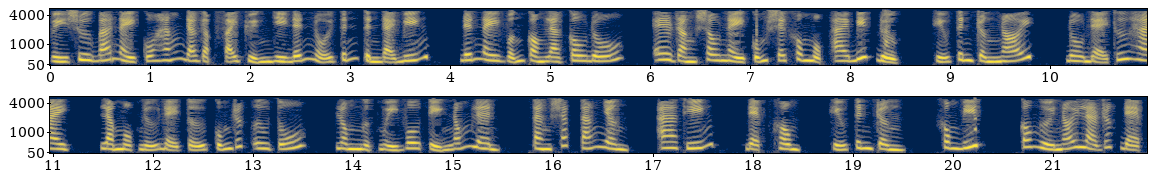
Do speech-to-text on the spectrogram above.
vị sư bá này của hắn đã gặp phải chuyện gì đến nỗi tính tình đại biến, đến nay vẫn còn là câu đố, e rằng sau này cũng sẽ không một ai biết được, hiểu tinh trần nói, đồ đệ thứ hai, là một nữ đệ tử cũng rất ưu tú, lòng ngực ngụy vô tiện nóng lên, tăng sắc tán nhân, A Thiến, đẹp không, hiểu tinh trần, không biết, có người nói là rất đẹp,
